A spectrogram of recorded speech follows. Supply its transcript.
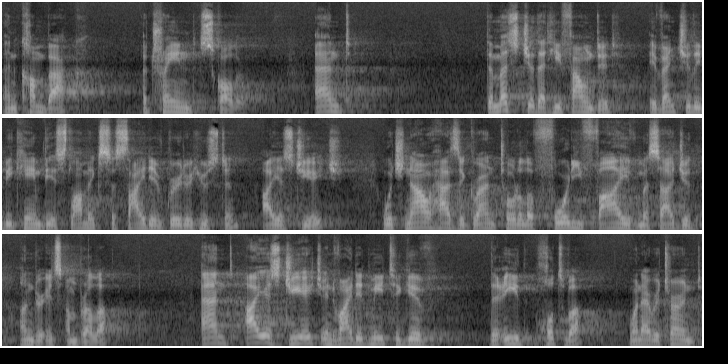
and come back a trained scholar. And the masjid that he founded eventually became the Islamic Society of Greater Houston, ISGH, which now has a grand total of 45 masajid under its umbrella. And ISGH invited me to give the Eid khutbah when I returned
